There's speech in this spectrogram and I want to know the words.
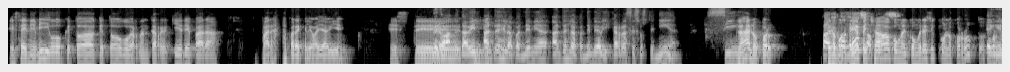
ese enemigo que, toda, que todo gobernante requiere para, para, para que le vaya bien. Este, pero ah, David, antes de la pandemia, antes de la pandemia Vizcarra se sostenía. Sin... Claro, por, pero porque se había pechado pues. con el Congreso y con los corruptos. En el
